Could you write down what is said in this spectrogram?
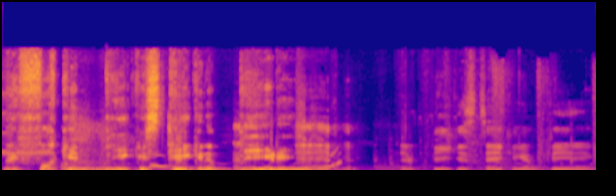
My fucking beak is taking a beating. Their beak is taking a beating.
